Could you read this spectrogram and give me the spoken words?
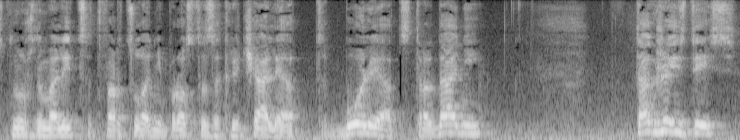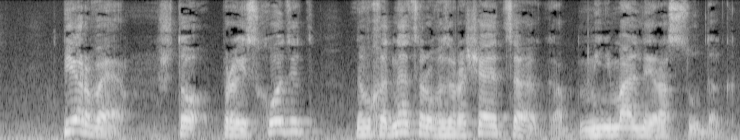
что нужно молиться Творцу, они просто закричали от боли, от страданий. Также и здесь. Первое, что происходит, на выходные цару возвращается минимальный рассудок.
